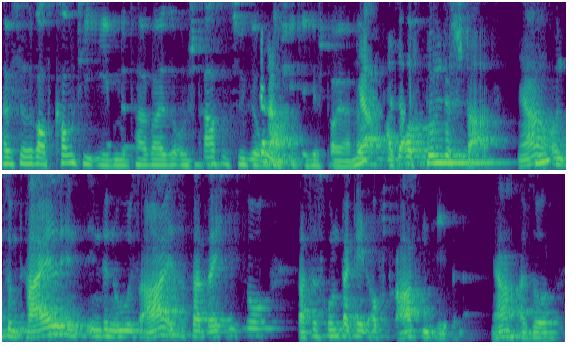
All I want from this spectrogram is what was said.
habe ich es ja sogar auf County-Ebene teilweise und Straßenzüge genau. unterschiedliche Steuern. Ne? Ja, also auf Bundesstaat. Ja, mhm. und zum Teil in, in den USA ist es tatsächlich so, dass es runtergeht auf Straßenebene. Ja, also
